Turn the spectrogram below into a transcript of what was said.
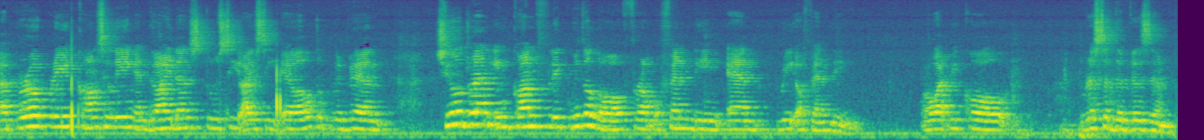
appropriate counseling and guidance to CICL to prevent children in conflict with the law from offending and reoffending, or what we call recidivism.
